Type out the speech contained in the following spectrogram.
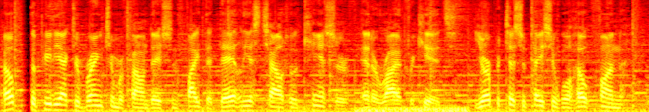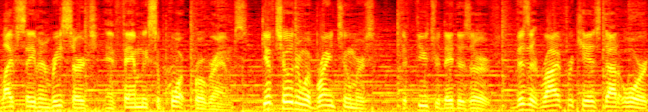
Help the Pediatric Brain Tumor Foundation fight the deadliest childhood cancer at a Ride for Kids. Your participation will help fund life saving research and family support programs. Give children with brain tumors the future they deserve. Visit rideforkids.org.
